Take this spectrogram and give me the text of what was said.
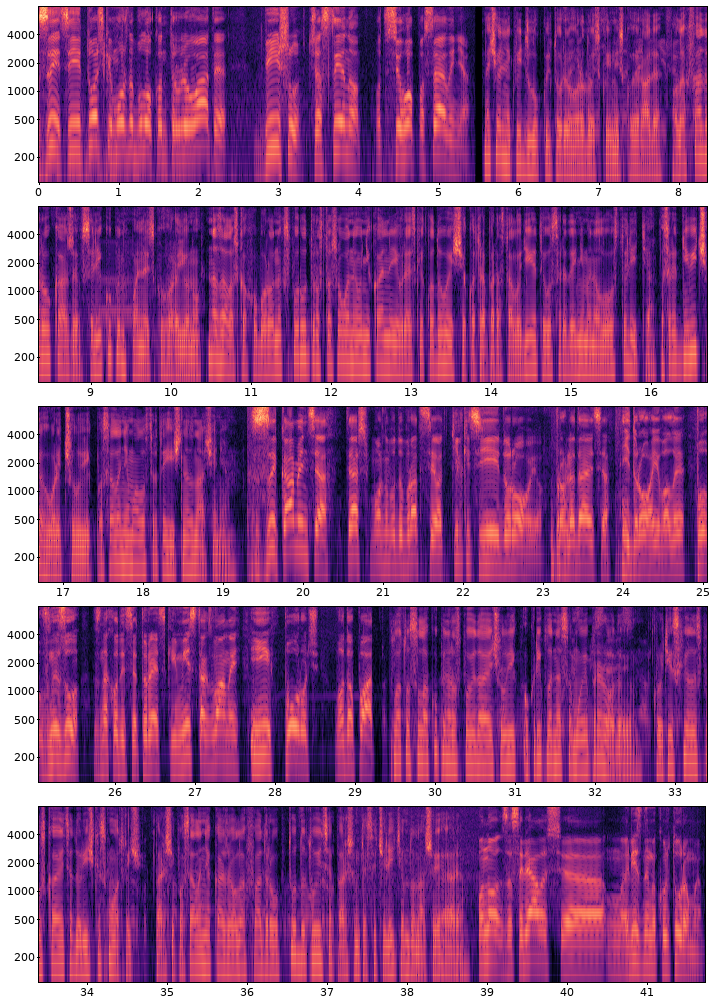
З цієї точки можна було контролювати більшу частину от всього поселення. Начальник відділу культури Городоцької міської ради Олег Федоров каже, в селі Купин Хмельницького району на залишках оборонних споруд розташоване унікальне єврейське кладовище, котре перестало діяти у середині минулого століття. У середньовіччя, говорить чоловік, поселення мало стратегічне значення. З Кам'янця теж можна буде добратися от тільки цією дорогою. Проглядається і дорога, і вали. Внизу знаходиться турецький міст, так званий, і поруч водопад. Плато села Купін, розповідає чоловік, укріплене самою природою. Круті схили спускаються до річки Смотрич. Перші поселення, каже Олег Федоров, тут датуються першим тисячоліттям до нашої ери. Воно заселялось е, різними культурами.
